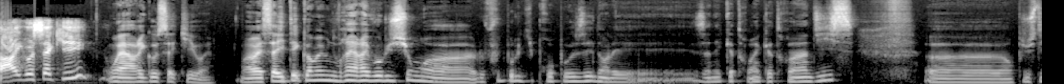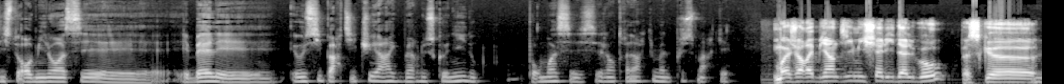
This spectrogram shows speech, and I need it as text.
Arrigo Sacchi Ouais, Arrigo Sacchi, ouais. Ouais, ça a été quand même une vraie révolution, euh, le football qu'il proposait dans les années 80-90. Euh, en plus, l'histoire au Milan AC est, est belle et, et aussi particulière avec Berlusconi. Donc, pour moi, c'est l'entraîneur qui m'a le plus marqué. Moi, j'aurais bien dit Michel Hidalgo, parce que Mhm.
